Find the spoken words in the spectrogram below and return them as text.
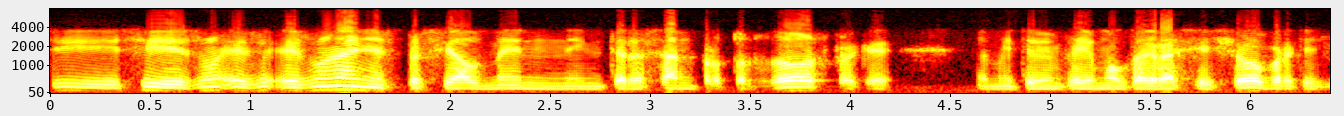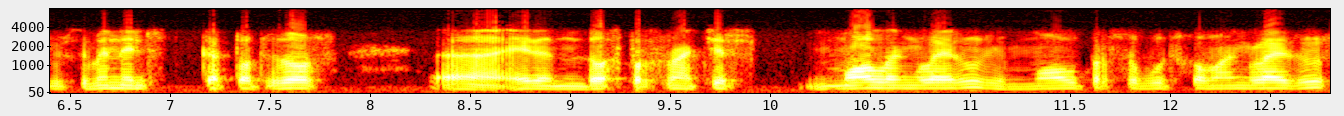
Sí, sí, és un, és, és un any especialment interessant per tots dos, perquè a mi també em feia molta gràcia això, perquè justament ells, que tots dos eh, eren dos personatges molt anglesos i molt percebuts com a anglesos,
